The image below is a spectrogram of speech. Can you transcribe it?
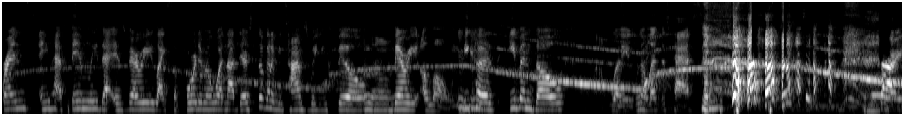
friends and you have family that is very like supportive and whatnot, there's still gonna be times where you feel alone very alone Mhm. because even though wait, we're gonna let this pass. Sorry.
